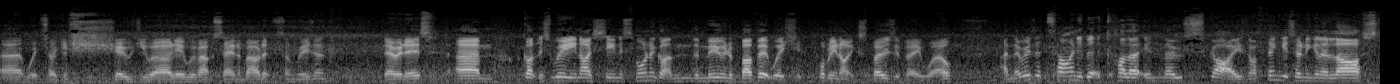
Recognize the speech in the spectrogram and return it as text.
uh, which I just showed you earlier without saying about it for some reason. There it is. Um, got this really nice scene this morning. Got the moon above it, which probably not exposed it very well. And there is a tiny bit of colour in those skies. And I think it's only going to last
